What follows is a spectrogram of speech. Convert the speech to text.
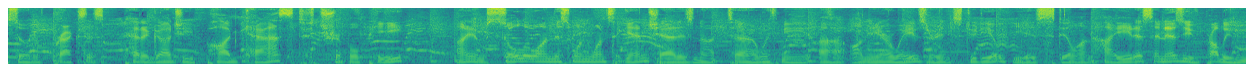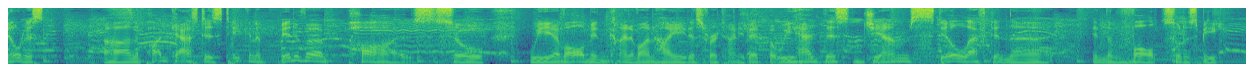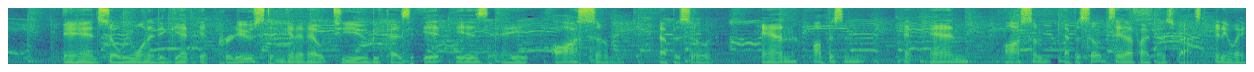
episode of Praxis Pedagogy Podcast, Triple P. I am solo on this one once again. Chad is not uh, with me uh, on the airwaves or in studio. He is still on hiatus. And as you've probably noticed, uh, the podcast has taken a bit of a pause. So we have all been kind of on hiatus for a tiny bit, but we had this gem still left in the in the vault, so to speak. And so we wanted to get it produced and get it out to you because it is a awesome episode. An opposite an awesome episode. Say that five times fast. Anyway,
